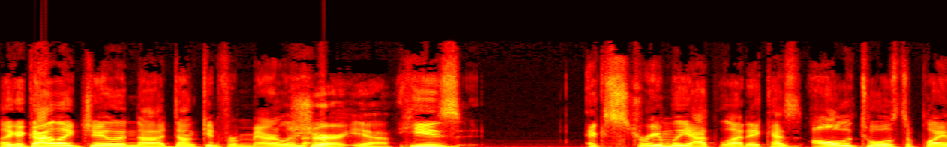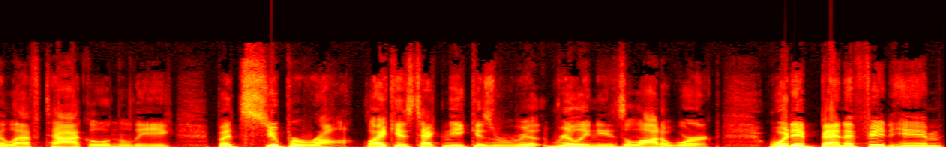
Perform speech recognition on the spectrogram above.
like a guy like Jaelyn uh, Duncan from Maryland, Sure, yeah. he's extremely athletic, has all the tools to play left tackle in the league, but super raw. Like his technique is re- really needs a lot of work. Would it benefit him?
